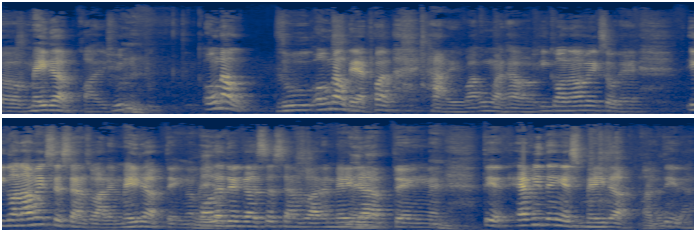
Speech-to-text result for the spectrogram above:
uh, made up ကွာ you အုံနောက်လူအုံနောက်တည်းထွက်ဟာတွေကွာဥပမာထားပါ economics ဆိုတဲ့ economic system ဆိုတာလေ made up thing ပဲ political system ဆိုတာလေ made up thing ပဲတည် everything is made up တည်လား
